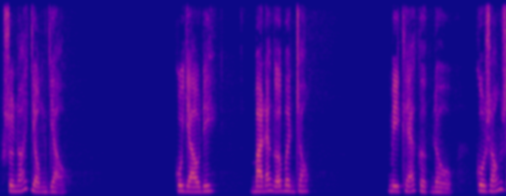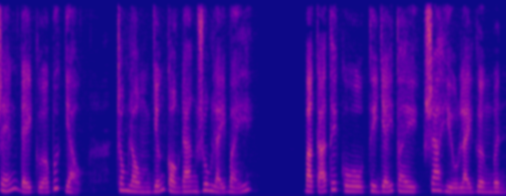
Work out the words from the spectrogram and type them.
rồi nói giọng dạo. Cô vào đi, bà đang ở bên trong. Mi khẽ gật đầu, cô rón rén đẩy cửa bước vào. Trong lòng vẫn còn đang run lẩy bẩy. Bà cả thấy cô thì giấy tay ra hiệu lại gần mình.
